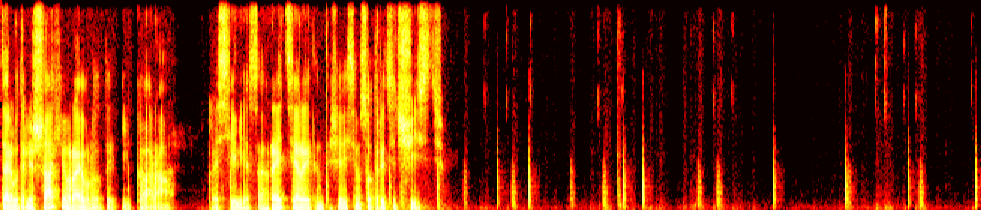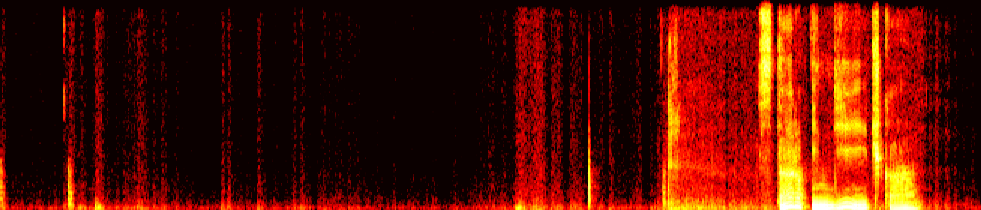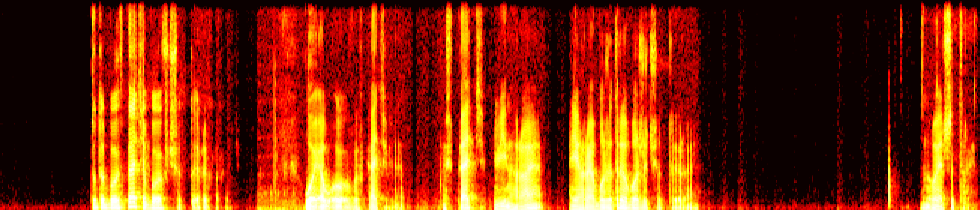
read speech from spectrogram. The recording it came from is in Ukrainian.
Віталій Баталій Шахів грає проти Ікара. Касіліас Греція, рейтинг 1836. Староіндієчка. Тут або F5, або F4 грають. Ой, або о, F5. В 5 він грає. А я граю або G3, або G4. Давай G3.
